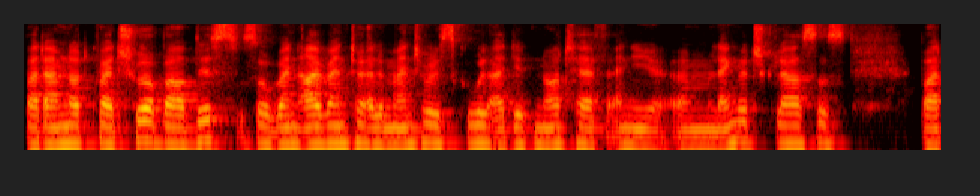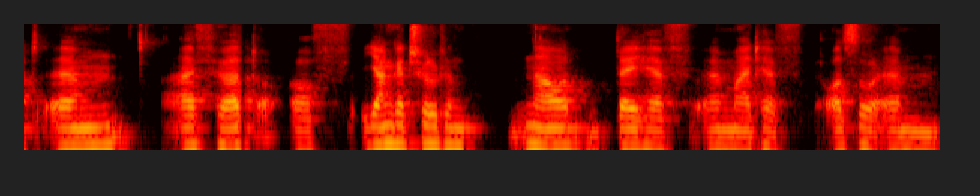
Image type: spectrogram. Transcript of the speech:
but I'm not quite sure about this. So when I went to elementary school, I did not have any um, language classes, but um, I've heard of younger children now they have uh, might have also um,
